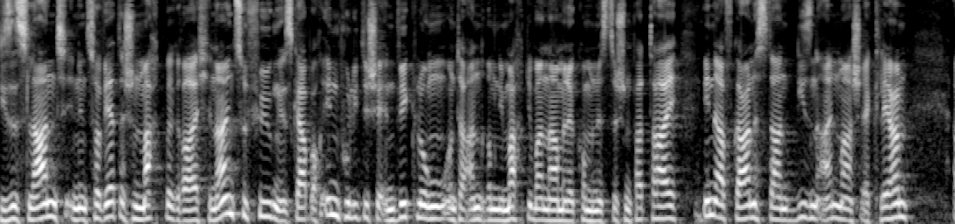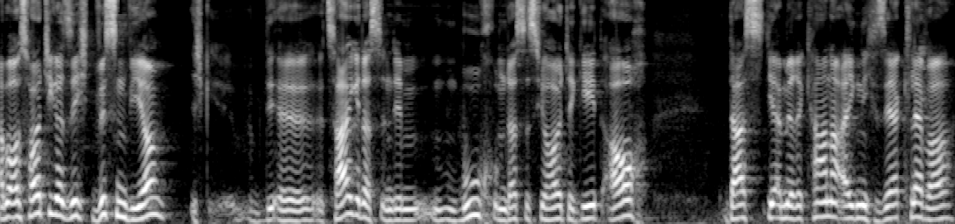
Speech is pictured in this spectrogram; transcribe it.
dieses Land in den sowjetischen Machtbereich hineinzufügen. Es gab auch innenpolitische Entwicklungen, unter anderem die Machtübernahme der Kommunistischen Partei in Afghanistan, diesen Einmarsch erklären. Aber aus heutiger Sicht wissen wir, ich äh, zeige das in dem Buch, um das es hier heute geht, auch, dass die Amerikaner eigentlich sehr clever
